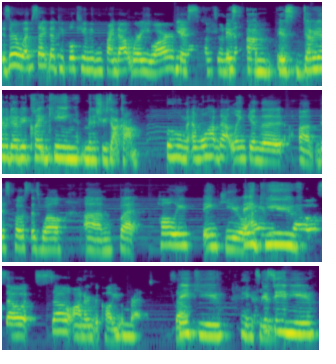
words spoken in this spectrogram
is there a website that people can even find out where you are? yes, come to an it's, event? Um, it's www.claytonkingministries.com. Boom, and we'll have that link in the uh, this post as well. Um, but Holly, thank you. Thank you. So, so so honored to call you a mm-hmm. friend. So, thank you. Thank it's you. good seeing you.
